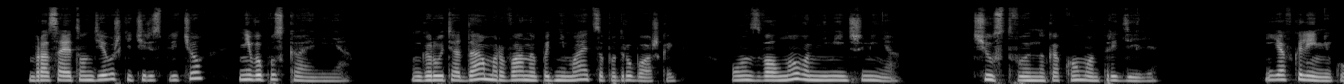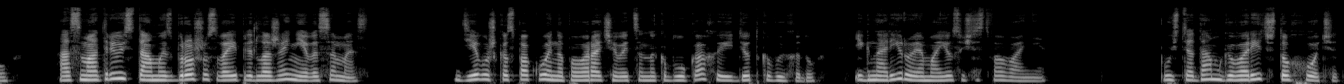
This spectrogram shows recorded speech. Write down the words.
— бросает он девушке через плечо, не выпуская меня. Грудь Адама рвано поднимается под рубашкой. Он взволнован не меньше меня. Чувствую, на каком он пределе. Я в клинику. Осмотрюсь там и сброшу свои предложения в СМС. Девушка спокойно поворачивается на каблуках и идет к выходу, игнорируя мое существование. Пусть Адам говорит, что хочет.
